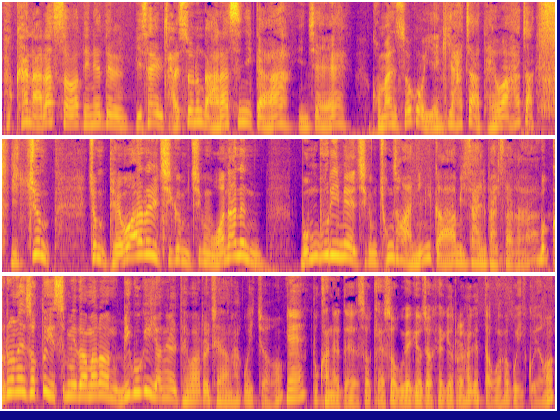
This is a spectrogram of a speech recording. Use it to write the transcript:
북한 알았어. 니네들 미사일 잘 쏘는 거 알았으니까 이제 그만 쏘고 얘기하자, 대화하자. 이쯤 좀 대화를 지금 지금 원하는 몸부림의 지금 총성 아닙니까? 미사일 발사가. 뭐 그런 해석도 있습니다만은 미국이 연일 대화를 제안하고 있죠. 예? 북한에 대해서 계속 외교적 해결을 하겠다고 하고 있고요.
